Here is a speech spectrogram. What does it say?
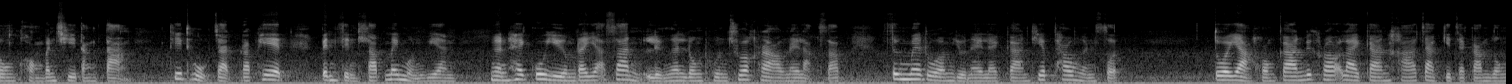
ลงของบัญชีต่างๆ ที่ถูกจัดประเภท เป็นสินทรัพย์ไม่หมุนเวียน เงินให้กู้ยืมระยะสั้น หรือเงินลงทุนชั่วคราวในหลักทรัพย์ ซึ่งไม่รวมอยู่ในรายการเทียบเท่าเงินสด ตัวอย่างของการวิเคราะห์รายการค้าจากกิจกรรมลง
